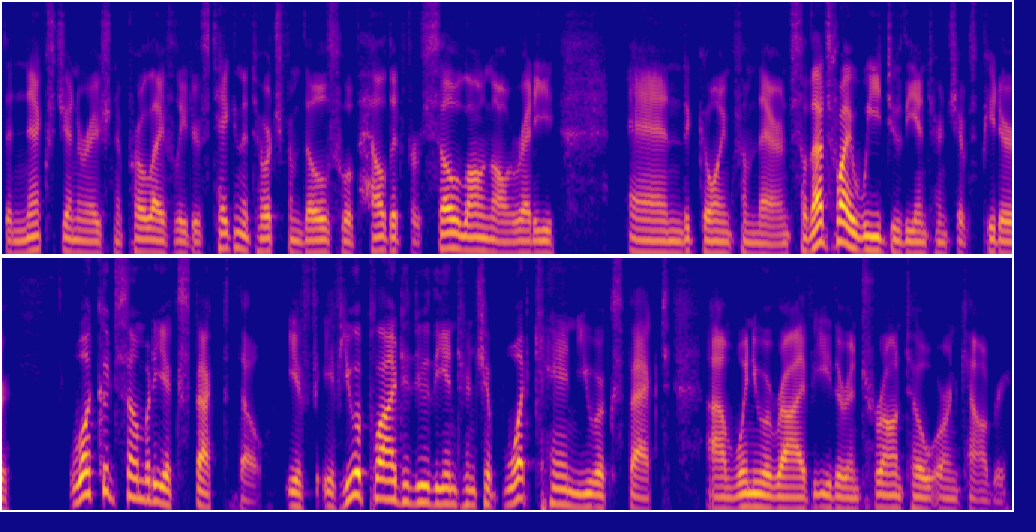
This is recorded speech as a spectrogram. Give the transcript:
the next generation of pro life leaders, taking the torch from those who have held it for so long already and going from there. And so that's why we do the internships, Pieter. What could somebody expect though? If if you apply to do the internship, what can you expect uh, when you arrive either in Toronto or in Calgary?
